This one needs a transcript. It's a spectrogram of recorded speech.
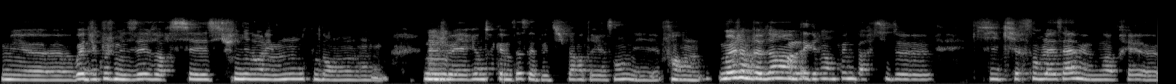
Mais euh, ouais, du coup, je me disais, genre, si, si je finis dans les montres ou dans la Mm. joaillerie, un truc comme ça, ça peut être super intéressant. Mais enfin, moi, j'aimerais bien intégrer un peu une partie de qui, qui ressemble à ça. Mais bon, après, euh,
